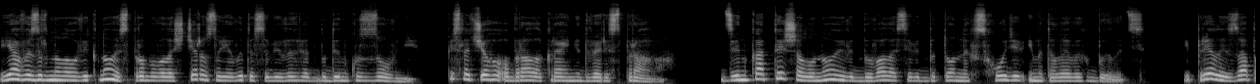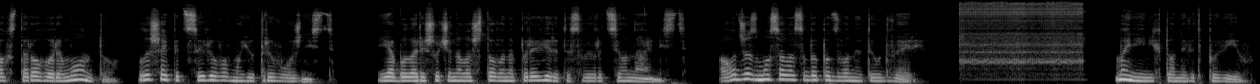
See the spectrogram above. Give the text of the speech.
Я визирнула у вікно і спробувала ще раз уявити собі вигляд будинку ззовні, після чого обрала крайні двері справа. Дзвінка тиша луною відбивалася від бетонних сходів і металевих билиць, і прілий запах старого ремонту лише підсилював мою тривожність. Я була рішуче налаштована перевірити свою раціональність, а отже змусила себе подзвонити у двері. Мені ніхто не відповів.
